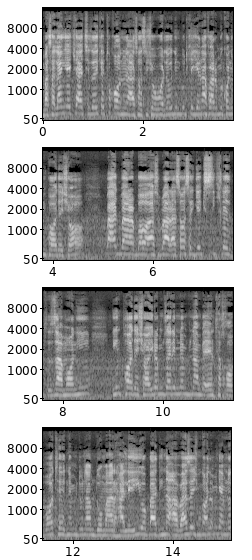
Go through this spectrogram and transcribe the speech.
مثلا یکی از چیزایی که تو قانون اساسیش اوورده بود این بود که یه نفر می‌کنیم پادشاه بعد بر, با بر اساس یک سیکل زمانی این پادشاهی رو می‌ذاریم نمی‌دونم به انتخابات نمی‌دونم دو مرحله ای و بعد اینا عوضش می‌کنم الان میگم اینا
